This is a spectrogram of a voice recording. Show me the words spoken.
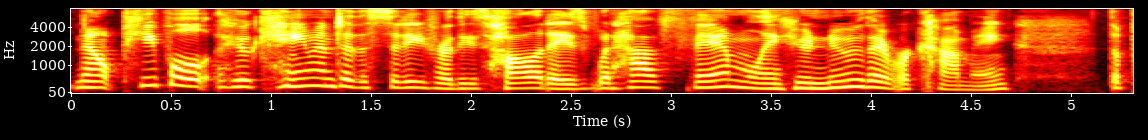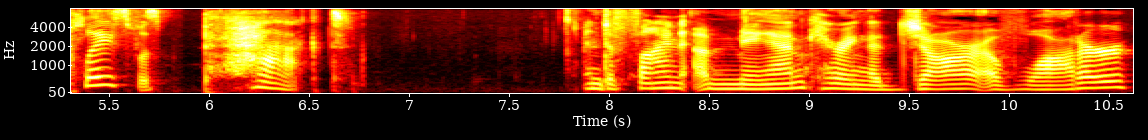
Now, people who came into the city for these holidays would have family who knew they were coming. The place was packed. And to find a man carrying a jar of water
